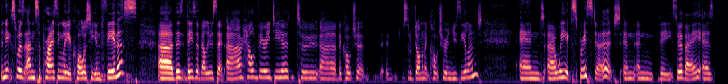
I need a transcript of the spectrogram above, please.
The next was, unsurprisingly, equality and fairness. Uh, th these are values that are held very dear to uh, the culture, sort of dominant culture in New Zealand. And uh, we expressed it in, in, the survey as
